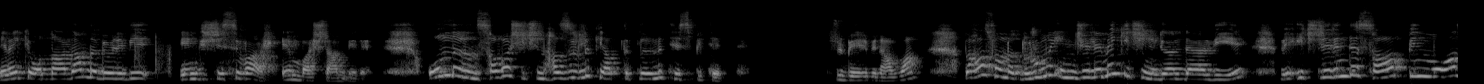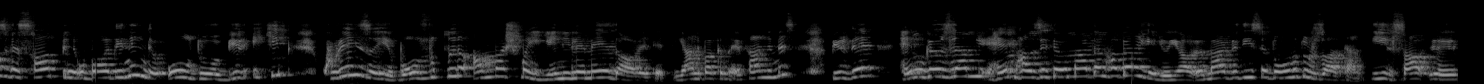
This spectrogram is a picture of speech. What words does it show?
Demek ki onlardan da böyle bir endişesi var en baştan beri. Onların savaş için hazırlık yaptıklarını tespit etti. Zübeyir bin Avvam. Daha sonra durumu incelemek için gönderdiği ve içlerinde Saad bin Muaz ve Saad bin Ubade'nin de olduğu bir ekip Kureyza'yı bozdukları anlaşmayı yenilemeye davet etti. Yani bakın Efendimiz bir de hem gözlemli hem Hazreti Ömer'den haber geliyor. Ya Ömer dediyse doğrudur zaten. Değil. Sa e,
